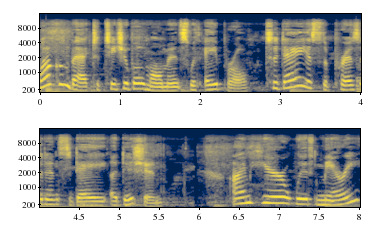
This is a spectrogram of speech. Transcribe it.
Welcome back to Teachable Moments with April. Today is the President's Day edition. I'm here with Mary,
